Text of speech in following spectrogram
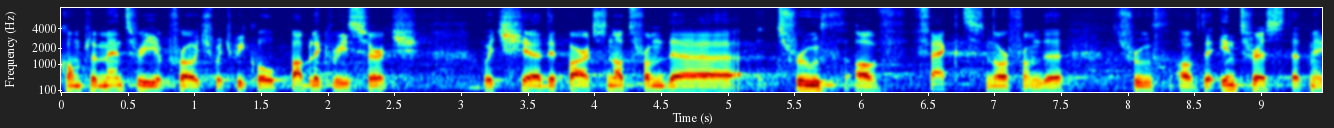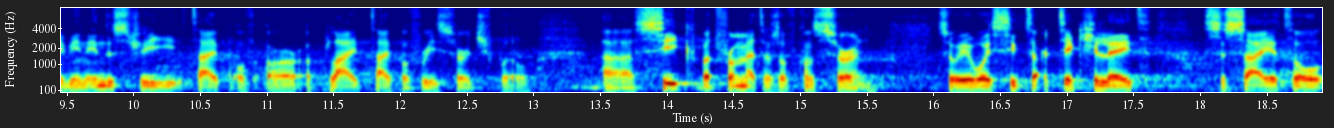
complementary approach, which we call public research, which uh, departs not from the truth of facts nor from the truth of the interest that maybe an industry type of or applied type of research will uh, seek, but from matters of concern. So we always seek to articulate societal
